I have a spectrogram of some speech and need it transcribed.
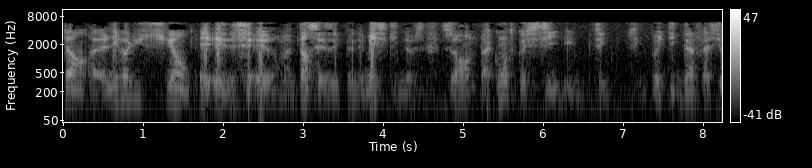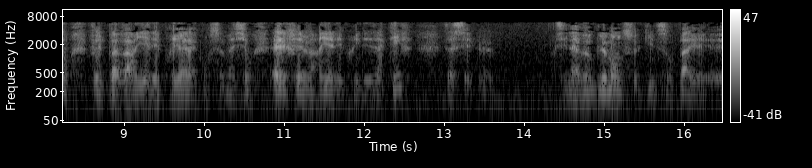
dans euh, l'évolution... Et, en même temps, ces économistes qui ne se rendent pas compte que si, si une politique d'inflation ne fait pas varier les prix à la consommation, elle fait varier les prix des actifs, ça c'est c'est l'aveuglement de ceux qui ne sont pas euh,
